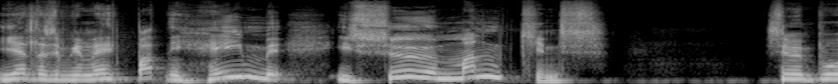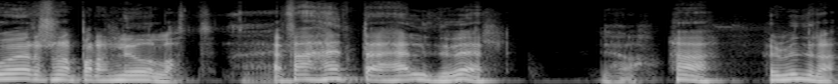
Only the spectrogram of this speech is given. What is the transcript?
ég held að sem ekki neitt barn í heimi í sögu mannkins sem er búið að vera svona bara hljóðlott en það hendaði heldur vel Já, ha, fyrir myndina,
